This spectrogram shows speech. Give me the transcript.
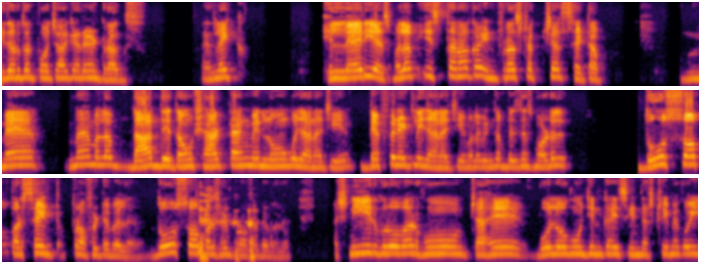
इधर उधर पहुँचा के रहे हैं ड्रग्स लाइक हिलेरियस मतलब इस तरह का इंफ्रास्ट्रक्चर सेटअप मैं मैं मतलब दाद देता हूँ शार्क टैंक में इन लोगों को जाना चाहिए डेफिनेटली जाना चाहिए। मतलब इनका बिज़नेस मॉडल 200 परसेंट प्रॉफिटेबल है 200 परसेंट प्रॉफिटेबल है। अश्नीर ग्रोवर हो चाहे वो लोग हों जिनका इस इंडस्ट्री में कोई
